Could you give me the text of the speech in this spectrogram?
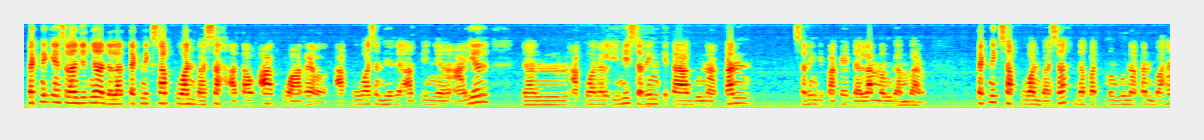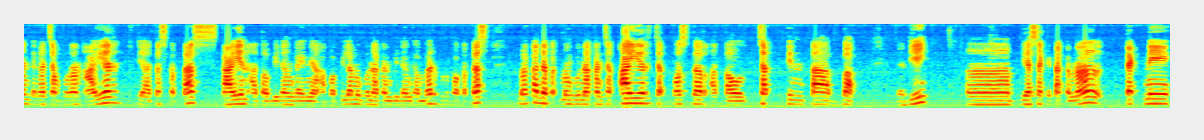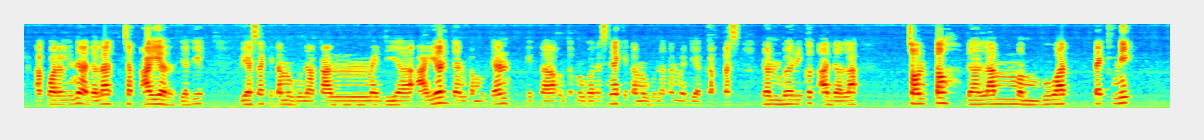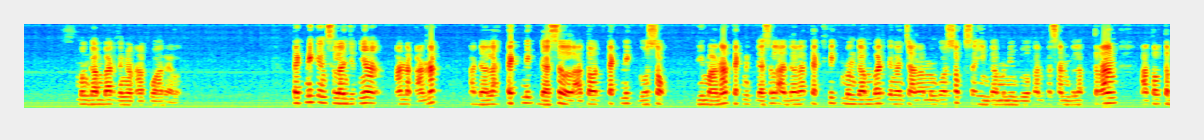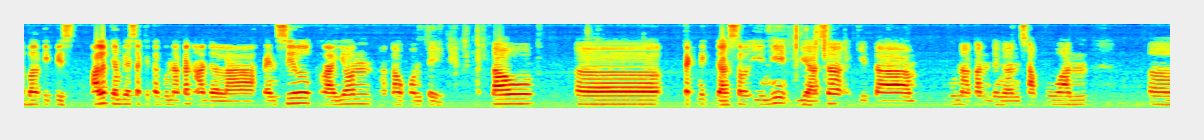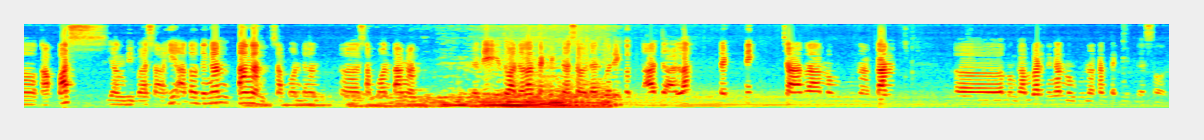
Teknik yang selanjutnya adalah teknik sapuan basah atau akuarel. Aqua sendiri artinya air dan akuarel ini sering kita gunakan sering dipakai dalam menggambar. Teknik sapuan basah dapat menggunakan bahan dengan campuran air di atas kertas, kain, atau bidang lainnya. Apabila menggunakan bidang gambar berupa kertas, maka dapat menggunakan cat air, cat poster, atau cat tinta bak. Jadi, eh, biasa kita kenal teknik akuarel ini adalah cat air. Jadi, biasa kita menggunakan media air dan kemudian kita untuk menggoresnya kita menggunakan media kertas. Dan berikut adalah contoh dalam membuat teknik menggambar dengan akuarel. Teknik yang selanjutnya anak-anak adalah teknik dasel atau teknik gosok, di mana teknik dasel adalah teknik menggambar dengan cara menggosok sehingga menimbulkan kesan gelap terang atau tebal tipis. Alat yang biasa kita gunakan adalah pensil, krayon, atau konte. Atau eh, teknik dasel ini biasa kita gunakan dengan sapuan uh, kapas yang dibasahi atau dengan tangan sapuan dengan uh, sapuan tangan. Jadi itu adalah teknik dasar. Dan berikut adalah teknik cara menggunakan uh, menggambar dengan menggunakan teknik dasar.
